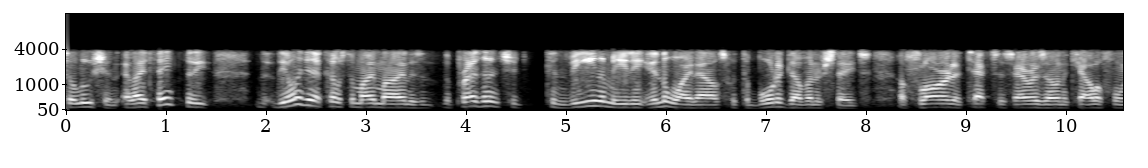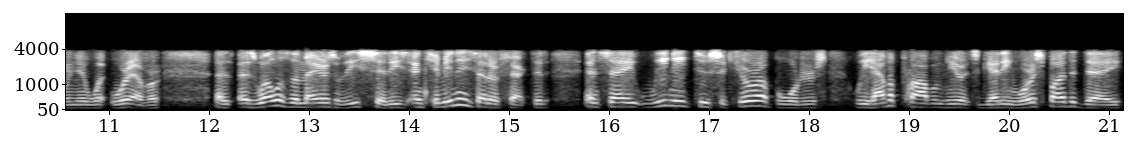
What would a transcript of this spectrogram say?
solution? And I think the the only thing that comes to my mind is the president should convene a meeting in the White House with the board of governor states of Florida, Texas, Arizona, California, wh- wherever, as, as well as the mayors of these cities and communities that are affected, and say we need to secure our borders. We have a problem here; it's getting worse by the day.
